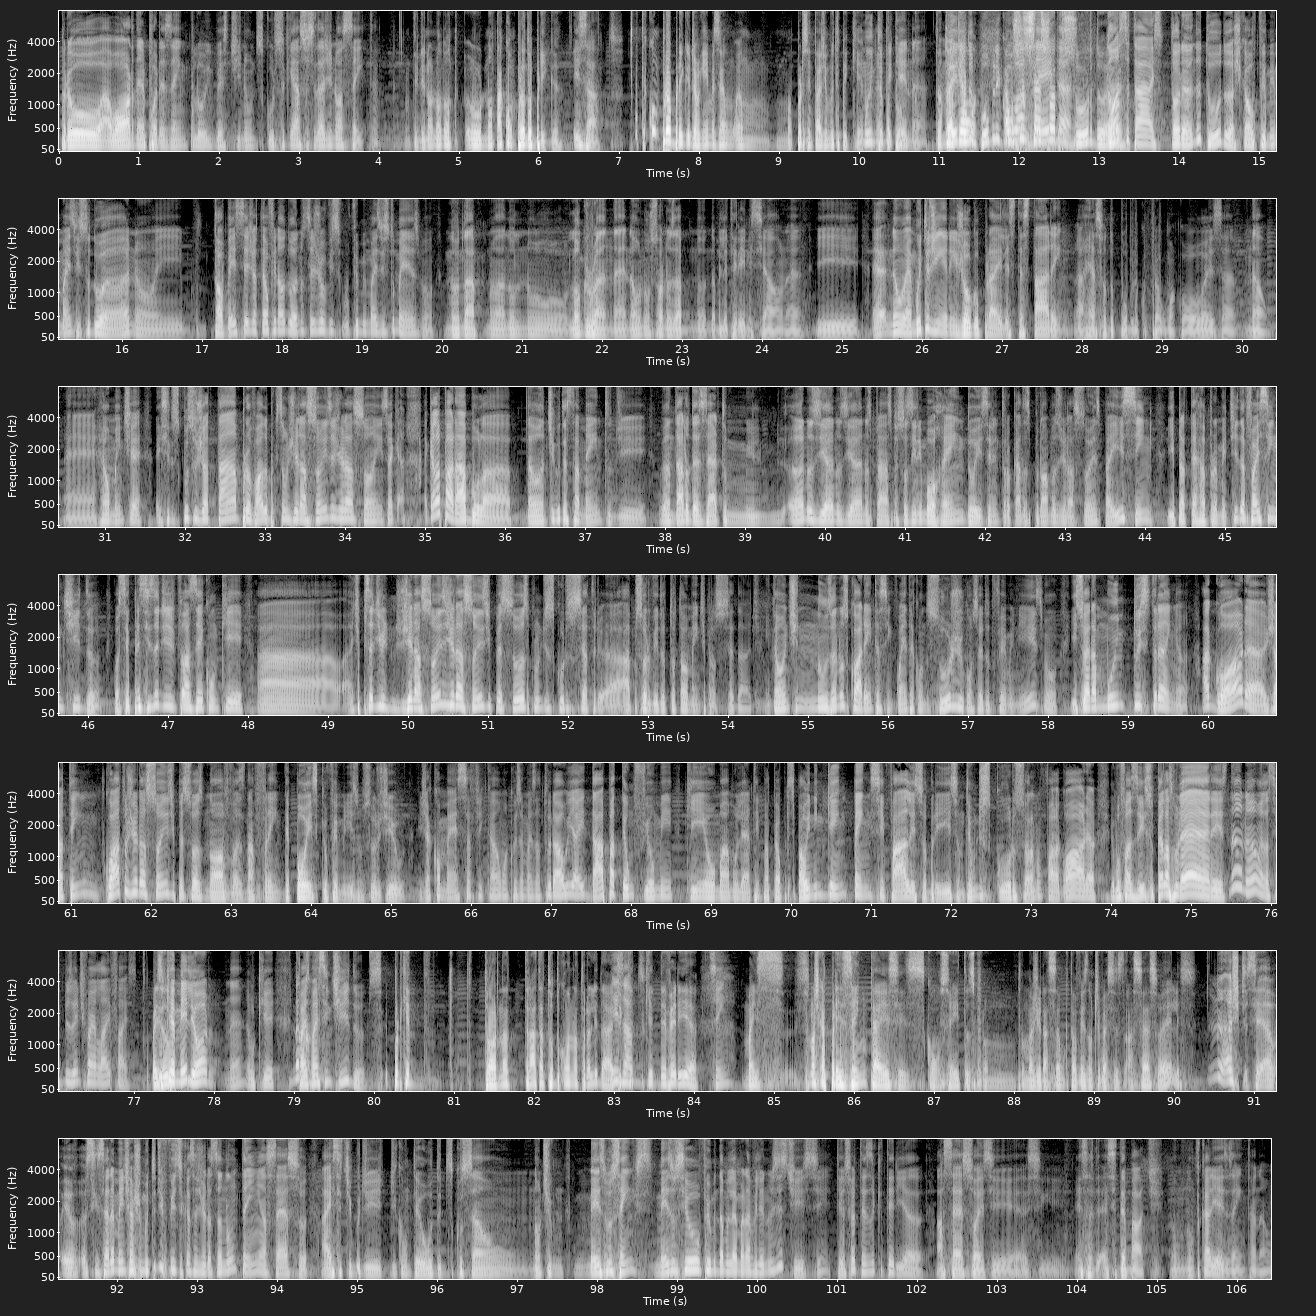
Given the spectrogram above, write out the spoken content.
pro a Warner, por exemplo, investir num discurso que a sociedade não aceita. Entendi. Não, não, não, não tá comprando briga. Exato. Até comprou briga de alguém, mas é, um- é um- uma porcentagem muito pequena. Muito né, pequena. Tanto é que é um, público é um sucesso aceita. absurdo. é. Nossa, tá estourando tudo. Acho que é o filme mais visto do ano. E talvez seja até o final do ano seja o, vis- o filme mais visto mesmo. No, na- no, no- long run, né? Não só nos no- na bilheteria inicial, né? E é, não é muito dinheiro em jogo pra eles testarem a reação do público pra alguma coisa. Não. É, realmente é, esse discurso já tá aprovado porque são gerações e gerações. Aqu- Aquela parábola do Antigo Testamento de andar no deserto mil- anos e anos e anos para as pessoas irem morrendo e serem trocadas por novas gerações, para aí sim ir para a Terra Prometida, faz sentido. Você precisa de fazer com que a, a gente precisa de gerações e gerações de pessoas para um discurso ser atri- absorvido totalmente pela sociedade. Então, a gente, nos anos 40, 50, quando surge o conceito do feminismo, isso era muito estranho. Agora, já tem quatro gerações de pessoas novas na frente, depois que o feminismo surgiu. Já começa a ficar uma coisa mais natural. E aí dá pra ter um filme que uma mulher tem papel principal e ninguém pense, fale sobre isso, não tem um discurso. Ela não fala agora, eu vou fazer isso pelas mulheres. Não, não, ela simplesmente vai lá e faz. Mas o eu- que é melhor, né? O que Não, faz mais sentido. Porque torna, trata tudo com a naturalidade Exato. que, que deveria. Sim. Mas você não acha que apresenta esses conceitos para um, uma geração que talvez não tivesse acesso a eles? Não, acho que se- eu, eu, sinceramente acho muito difícil que essa geração não tenha acesso a esse tipo de, de conteúdo, discussão, não tive, mesmo sem, mesmo se o filme da Mulher Maravilha não existisse, tenho certeza que teria acesso a esse esse, esse, esse debate. Não, não ficaria isenta, não.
